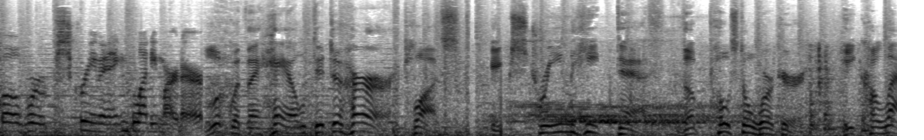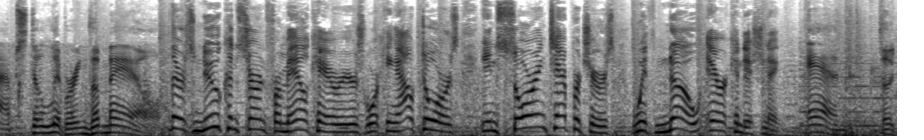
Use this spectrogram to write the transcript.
People were screaming bloody murder. Look what the hail did to her. Plus, extreme heat death. The postal worker. He collapsed delivering the mail. There's new concern for mail carriers working outdoors in soaring temperatures with no air conditioning. And the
